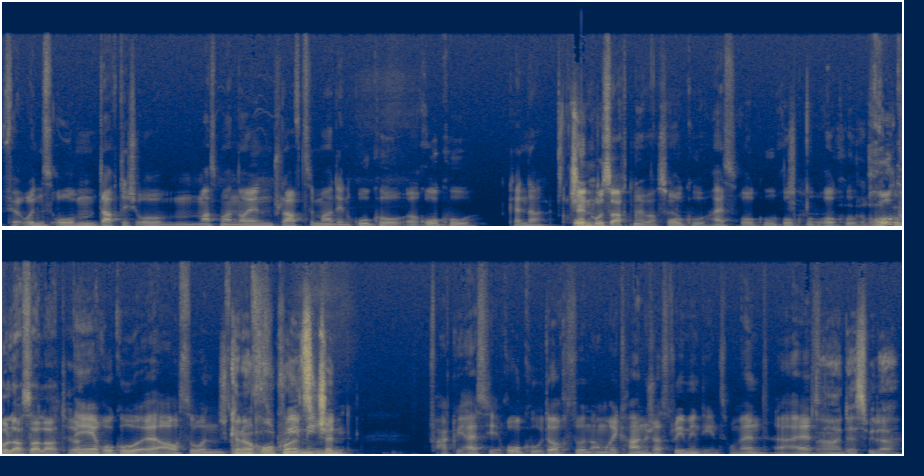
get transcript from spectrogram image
für uns oben dachte ich, oh, machst mal einen neuen Schlafzimmer, den Roku, äh, Roku. Kennt ihr? Gin. Roku sagt mir was. Ja. Roku, heißt Roku? Roku? Roku. Rucola-Salat. Ja. Nee, Roku, äh, auch so ein. Ich so kenne ein Roku als Streaming- Gin. Fuck, wie heißt die? Roku, doch, so ein amerikanischer Streamingdienst. Moment, er heißt. Ah, der ist wieder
